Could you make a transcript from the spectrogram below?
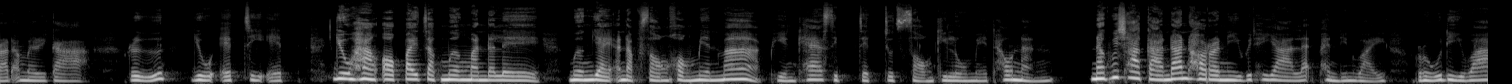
รัฐอเมริกา หรือ USGS อยู่ห่างออกไปจากเมืองมันดาเลเมืองใหญ่อันดับสองของเมียนมาเพียงแค่ 17.2 กิโลเมตรเท่านั้น นักวิชาการด้านธรณีวิทยาและแผ่นดินไหว รู้ดีว่า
